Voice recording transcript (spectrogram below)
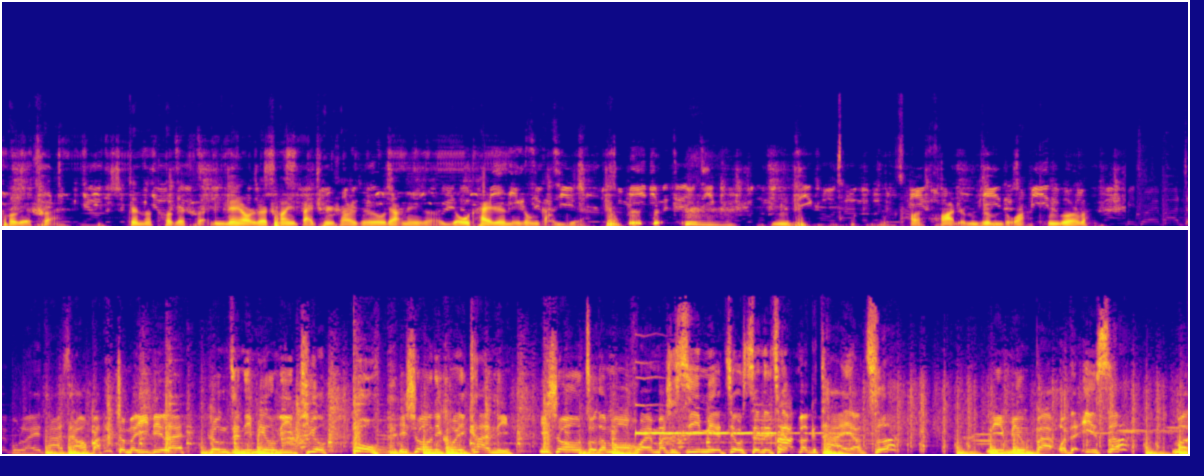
特别帅，真的特别帅。里面要是再穿一白衬衫，就有点那个犹太人那种感觉。嗯，操，话怎么这么多啊？听歌吧。古雷他想把这么一滴泪扔进你命里，听，嘣一声，你可以看你一生做的梦会马上熄灭，就像那千万个太阳词。你明白我的意思吗？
